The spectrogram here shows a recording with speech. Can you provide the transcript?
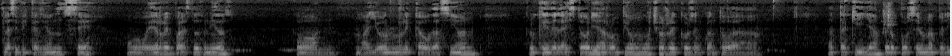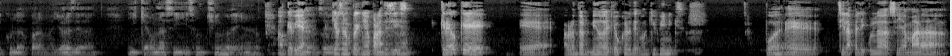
clasificación C o R para Estados Unidos con mayor recaudación. Creo que de la historia rompió muchos récords en cuanto a a taquilla, pero por ser una película para mayores de edad y que aún así hizo un chingo de dinero. Aunque bien, quiero hacer un pequeño paréntesis. Creo que, eh, hablando del mismo del Joker de Joaquin Phoenix, eh, si la película se llamara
